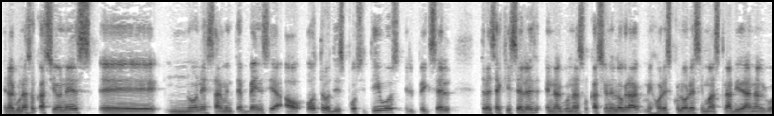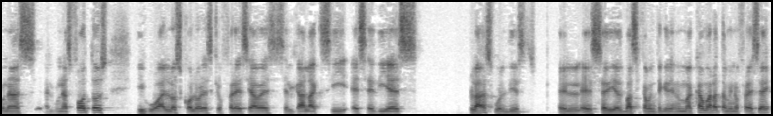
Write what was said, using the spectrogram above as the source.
en algunas ocasiones eh, no necesariamente vence a otros dispositivos. El Pixel 3 XL en algunas ocasiones logra mejores colores y más claridad en algunas, algunas fotos. Igual los colores que ofrece a veces el Galaxy S10 Plus o el 10 el S10 básicamente que tiene una cámara, también ofrece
